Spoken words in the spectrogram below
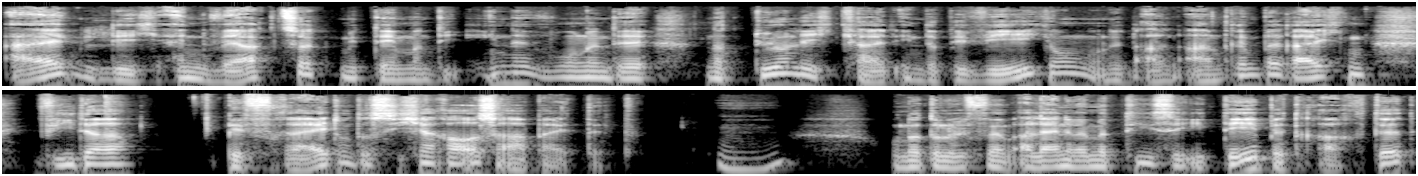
eigentlich ein Werkzeug, mit dem man die innewohnende Natürlichkeit in der Bewegung und in allen anderen Bereichen wieder befreit und aus sich herausarbeitet. Mhm. Und natürlich, alleine wenn man diese Idee betrachtet,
